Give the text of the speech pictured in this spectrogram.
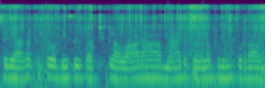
சரி அகத்திப்பூ அப்படியே போய் பறிச்சுக்கலாம். வாடா மேட்ருக்கு அதெல்லாம் பிடிங்கி போடுறா அப்படின்னு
